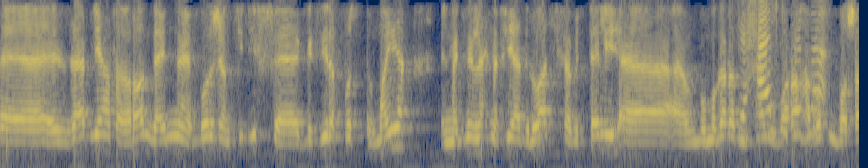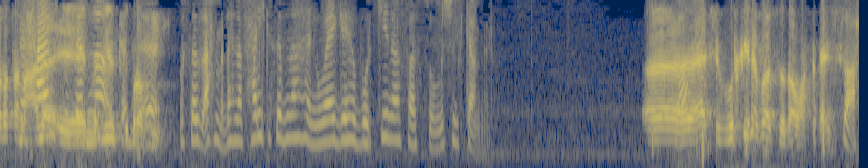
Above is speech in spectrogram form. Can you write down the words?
آه، ذهاب ليها طيران لأن برجنتي دي في جزيرة في وسط المية المدينة اللي إحنا فيها دلوقتي فبالتالي آه، بمجرد في حال كسبنا- مباشرة في على حال آه، كسبنا مدينة أس- برازيل. آه، أستاذ أحمد إحنا في حال كسبنا هنواجه بوركينا فاسو مش الكاميرون. آه، آسف بوركينا فاسو طبعا. صح.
